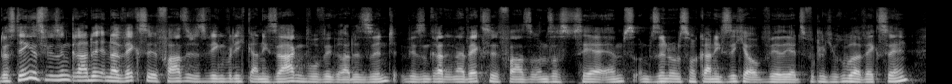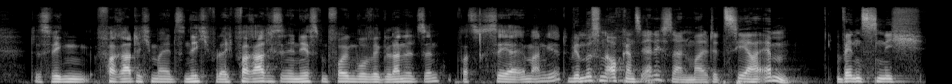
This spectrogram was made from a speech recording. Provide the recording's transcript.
Das Ding ist, wir sind gerade in der Wechselphase, deswegen will ich gar nicht sagen, wo wir gerade sind. Wir sind gerade in der Wechselphase unseres CRMs und sind uns noch gar nicht sicher, ob wir jetzt wirklich rüber wechseln. Deswegen verrate ich mal jetzt nicht. Vielleicht verrate ich es in den nächsten Folgen, wo wir gelandet sind, was CRM angeht. Wir müssen auch ganz ehrlich sein, Malte. CRM, wenn es nicht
